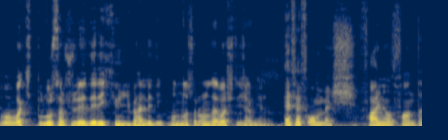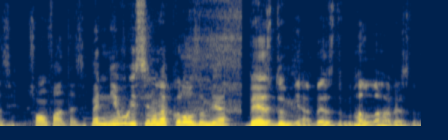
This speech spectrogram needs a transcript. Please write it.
Ama vakit bulursam şu RDR2 önce bir halledeyim. Ondan sonra onlara başlayacağım yani. FF15 Final Fantasy. Son fantazi. Ben niye bu Sinan Akkol oldum ya? Bezdim ya bezdim. Vallahi bezdim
